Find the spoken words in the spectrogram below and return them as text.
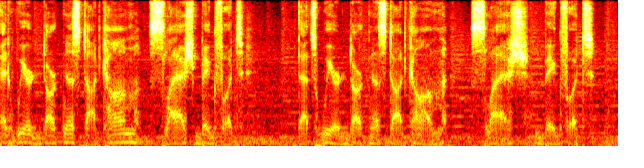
at WeirdDarkness.com slash Bigfoot. That's WeirdDarkness.com slash Bigfoot.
